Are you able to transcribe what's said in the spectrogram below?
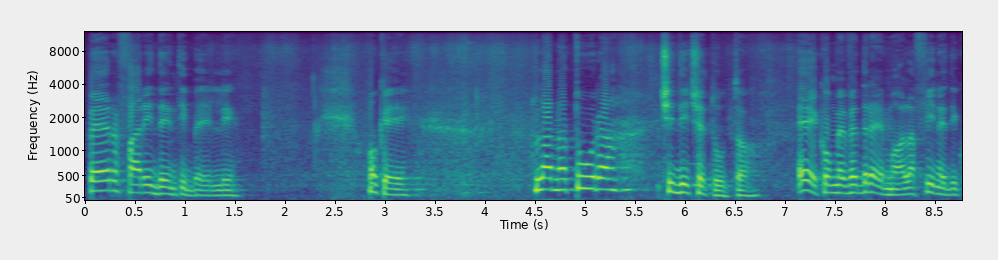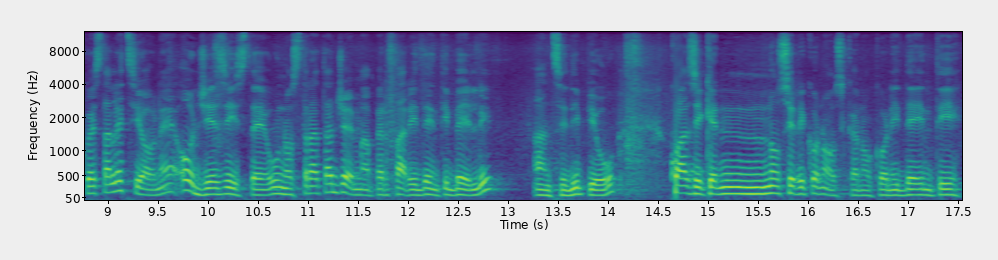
per fare i denti belli. Ok, la natura ci dice tutto. E come vedremo alla fine di questa lezione oggi esiste uno stratagemma per fare i denti belli, anzi di più, quasi che non si riconoscano con i denti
